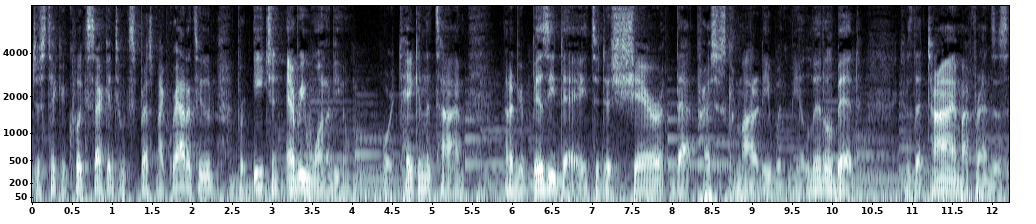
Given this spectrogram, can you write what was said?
just take a quick second to express my gratitude for each and every one of you who are taking the time out of your busy day to just share that precious commodity with me a little bit. Because the time, my friends, is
